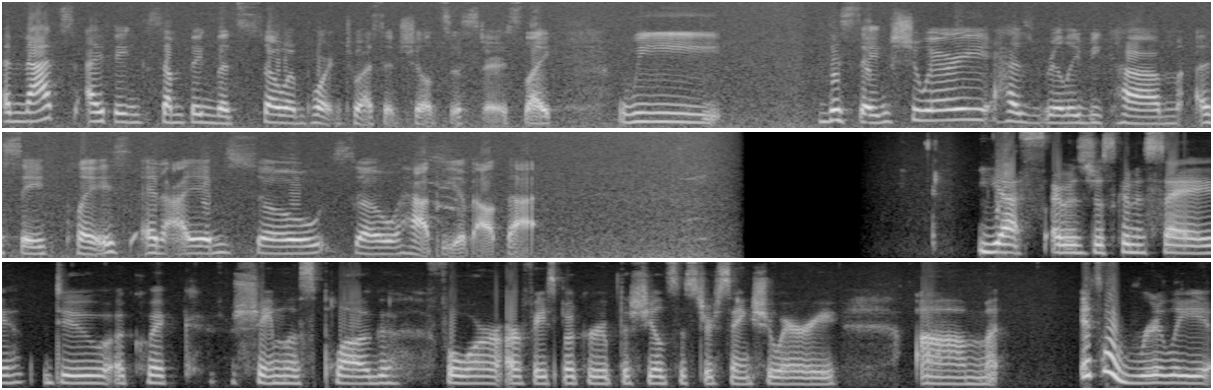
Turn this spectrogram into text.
And that's, I think, something that's so important to us at Shield Sisters. Like, we, the sanctuary has really become a safe place, and I am so, so happy about that. Yes, I was just going to say, do a quick shameless plug for our Facebook group, the Shield Sister Sanctuary. Um, it's a really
